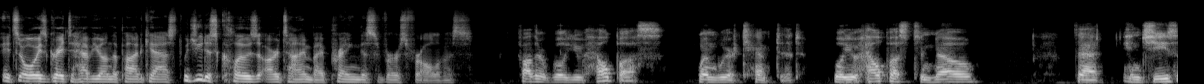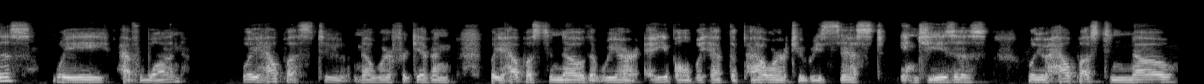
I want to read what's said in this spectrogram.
it's always great to have you on the podcast. Would you just close our time by praying this verse for all of us? Father, will you help us when we're tempted? Will you help us to know that in Jesus we have won? Will you help us to know we're forgiven? Will you help us to know that we are able, we have the power to resist in Jesus? Will you help us to know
